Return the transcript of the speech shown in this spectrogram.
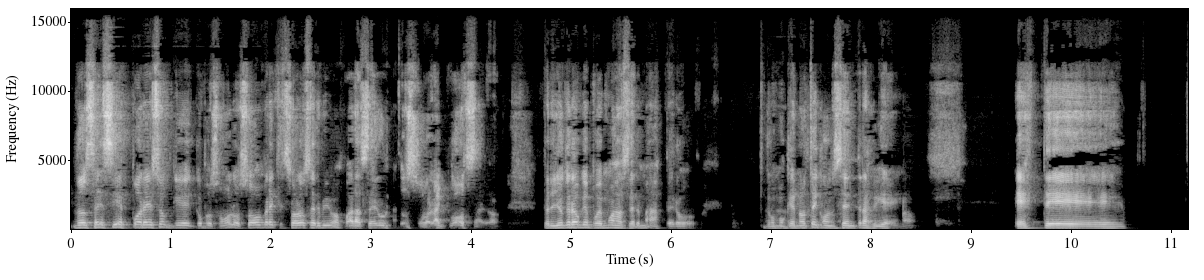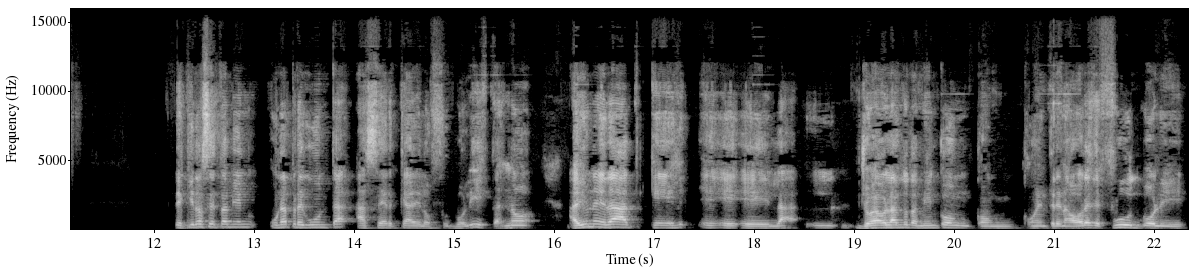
no, sé si es por eso que como somos los hombres que solo servimos para hacer una sola cosa, ¿no? Pero yo creo que podemos hacer más, pero como que no te concentras bien, ¿no? Este, te quiero hacer también una pregunta acerca de los futbolistas, ¿no? Hay una edad que es, eh, eh, eh, la, yo hablando también con, con, entrenadores de fútbol y,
